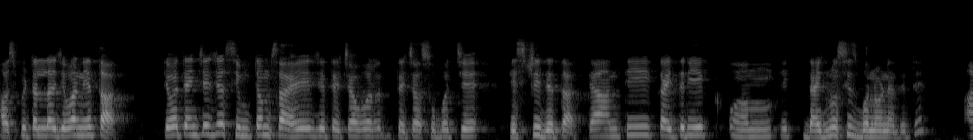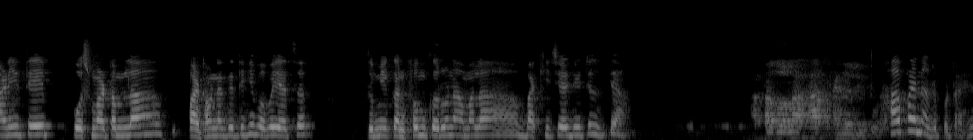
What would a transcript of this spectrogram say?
हॉस्पिटलला जेव्हा नेतात तेव्हा त्यांचे जे सिमटम्स आहे जे त्याच्यावर त्याच्यासोबतचे हिस्ट्री देतात. त्या अंती काहीतरी एक एक डायग्नोसिस बनवण्यात येते आणि ते पोस्टमॉर्टमला पाठवण्यात येते की बाबा याचं तुम्ही कन्फर्म करून आम्हाला बाकीचे डिटेल्स द्या. आता जो आला हा फायनल रिपोर्ट हा फायनल रिपोर्ट आहे.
